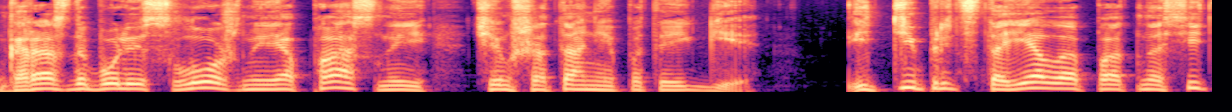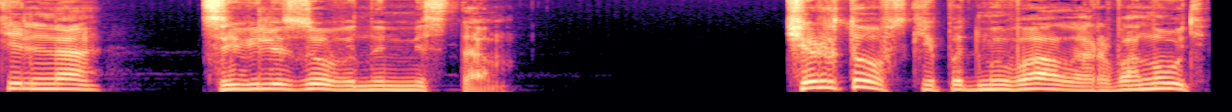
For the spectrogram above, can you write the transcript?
гораздо более сложный и опасный, чем шатание по тайге. Идти предстояло по относительно цивилизованным местам. Чертовски подмывало рвануть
